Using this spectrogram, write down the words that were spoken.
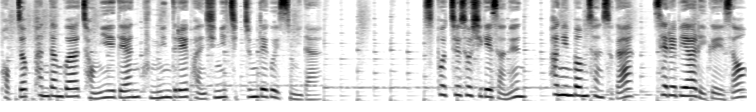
법적 판단과 정의에 대한 국민들의 관심이 집중되고 있습니다. 스포츠 소식에서는 황인범 선수가 세르비아 리그에서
